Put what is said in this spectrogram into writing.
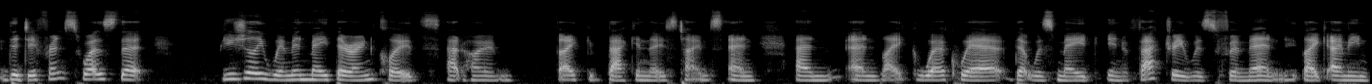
the difference was that usually women made their own clothes at home like back in those times and and and like workwear that was made in a factory was for men like i mean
